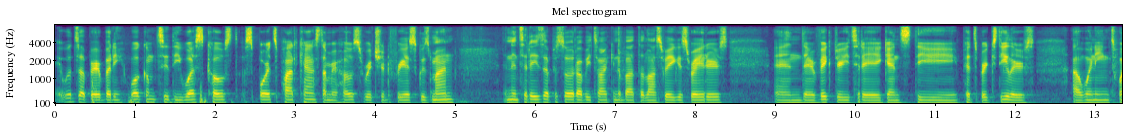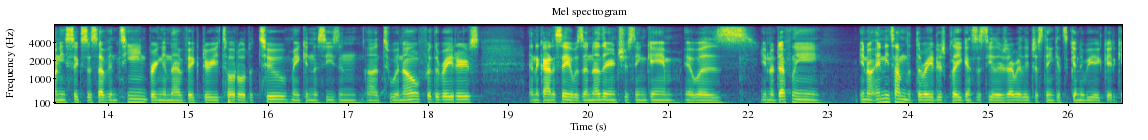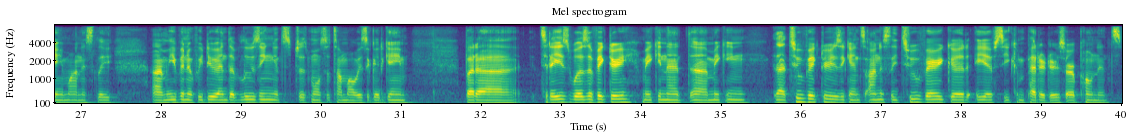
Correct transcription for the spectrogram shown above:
Hey, what's up, everybody? Welcome to the West Coast Sports Podcast. I'm your host, Richard Frias Guzman. And in today's episode, I'll be talking about the Las Vegas Raiders and their victory today against the Pittsburgh Steelers, uh, winning 26 to 17, bringing that victory total to two, making the season uh, 2 0 for the Raiders. And I got to say, it was another interesting game. It was, you know, definitely you know, anytime that the Raiders play against the Steelers, I really just think it's going to be a good game, honestly. Um, even if we do end up losing, it's just most of the time always a good game. But uh, today's was a victory, making that uh, making that two victories against honestly two very good AFC competitors or opponents.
